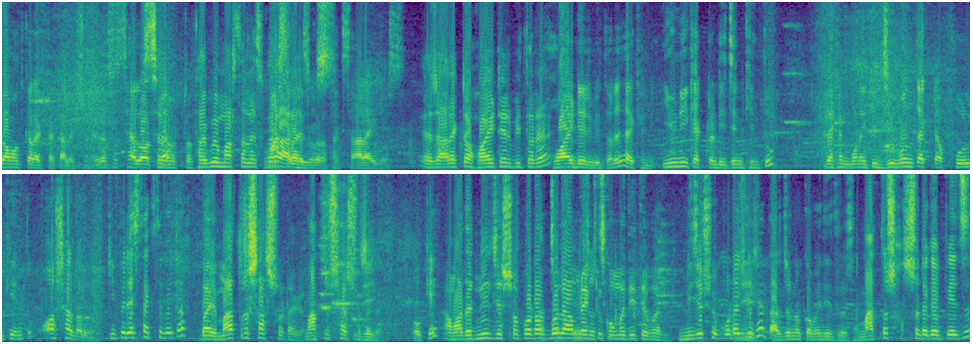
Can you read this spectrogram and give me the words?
চমৎকার একটা কালেকশন এটা হচ্ছে সেলোয়ারটা থাকবে মার্শালাইজ করা আড়াই গজ। করা থাকছে আড়াই গজ। যে আরেকটা হোয়াইটের ভিতরে। হোয়াইটের ভিতরে দেখেন ইউনিক একটা ডিজাইন কিন্তু দেখেন মনে কি জীবন্ত একটা ফুল কিন্তু অসাধারণ। কি প্রাইস থাকছে এটা? ভাই মাত্র 700 টাকা। মাত্র সাতশো টাকা ওকে আমাদের নিজস্ব প্রোডাক্ট বলে আমরা একটু কমে দিতে পারি। নিজস্ব প্রোডাক্ট দেখে তার জন্য কমে দিতে হচ্ছে। মাত্র সাতশো টাকায় পেয়েছে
